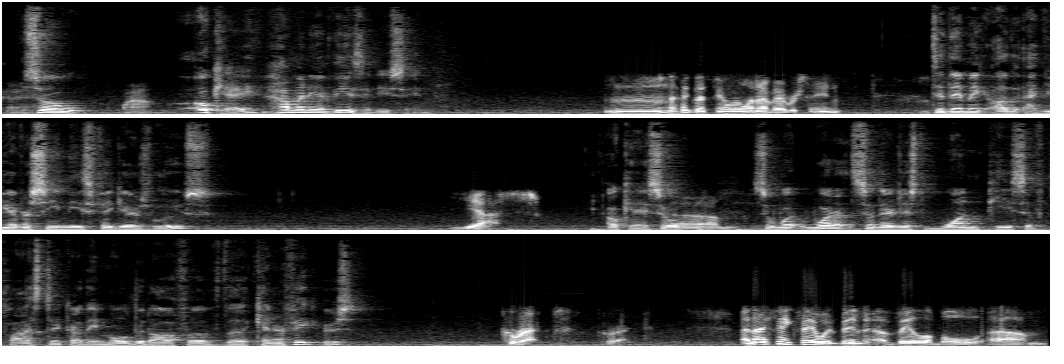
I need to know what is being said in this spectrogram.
Okay. So Wow. okay, how many of these have you seen? mm, I think that's the only one I've ever seen. Did they make other? Have you ever seen these figures loose? Yes. Okay, so Um, so what what? So they're just one piece of plastic? Are they molded off of the Kenner figures? correct. Correct. And I think they would have been available um,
